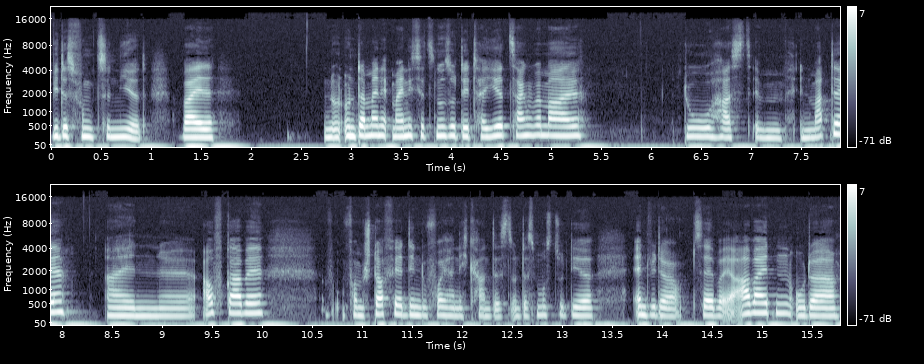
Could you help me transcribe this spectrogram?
wie das funktioniert? Weil und da meine, meine ich es jetzt nur so detailliert, sagen wir mal, du hast im, in Mathe eine Aufgabe vom Stoff her, den du vorher nicht kanntest. Und das musst du dir entweder selber erarbeiten oder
